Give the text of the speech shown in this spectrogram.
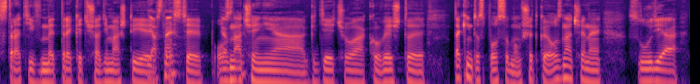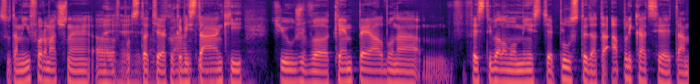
stratí v metre, keď všade máš tie Jasné. proste označenia, kde čo, ako vieš, to je takýmto spôsobom. Všetko je označené, sú ľudia, sú tam informačné hej, v hej, podstate tam ako keby stánky, či už v kempe alebo na festivalovom mieste, plus teda tá aplikácia je tam.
